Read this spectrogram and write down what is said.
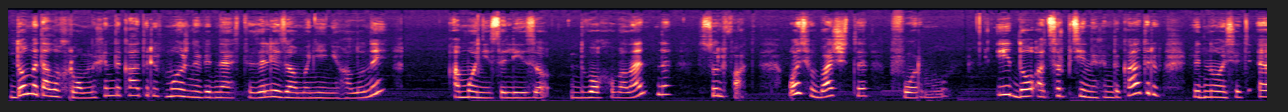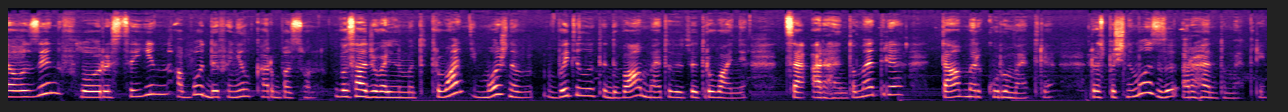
До металохромних індикаторів можна віднести залізоамонійні галуни, амоній залізо двоховалентне, сульфат. Ось ви бачите формулу. І до адсорбційних індикаторів відносять еозин, флуоресцеїн або дифенілкарбазон. В осаджувальному титруванні можна виділити два методи титрування: це аргентометрія та меркурометрія. Розпочнемо з аргентометрії.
